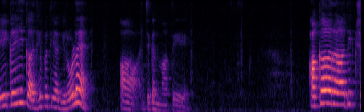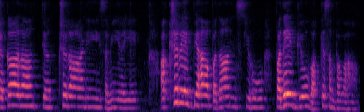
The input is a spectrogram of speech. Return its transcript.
ಏಕೈಕ ಅಧಿಪತಿಯಾಗಿರೋಳೆ ಆ ಜಗನ್ಮಾತೆ. ಅಕಾರಾದಿ ಕ್ಷಕಾರಾಂತ್ಯಕ್ಷರಾಣಿ ಸಮೀರಯೇ, ಅಕ್ಷರೇಭ್ಯ ಪದಾನ್ ಸ್ಯು ಪದೇಭ್ಯೋ ವಾಕ್ಯಸಂಭವ.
